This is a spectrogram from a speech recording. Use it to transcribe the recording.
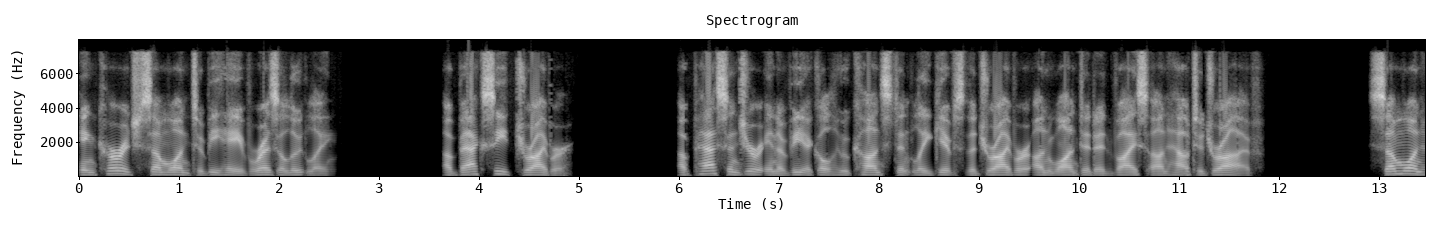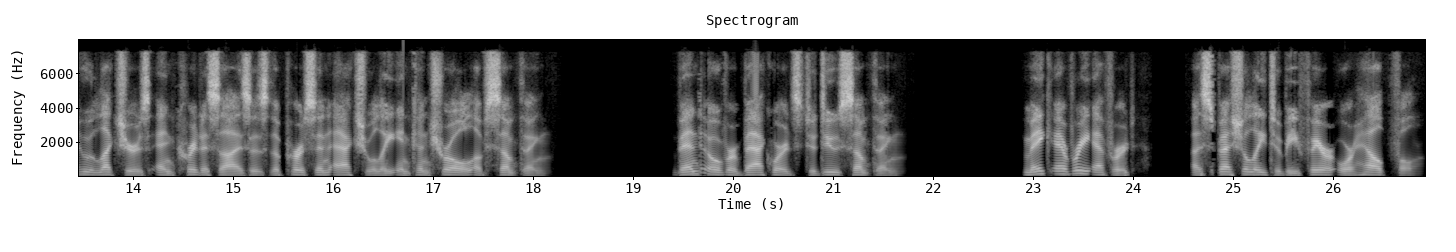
Encourage someone to behave resolutely. A backseat driver. A passenger in a vehicle who constantly gives the driver unwanted advice on how to drive. Someone who lectures and criticizes the person actually in control of something. Bend over backwards to do something. Make every effort, especially to be fair or helpful.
